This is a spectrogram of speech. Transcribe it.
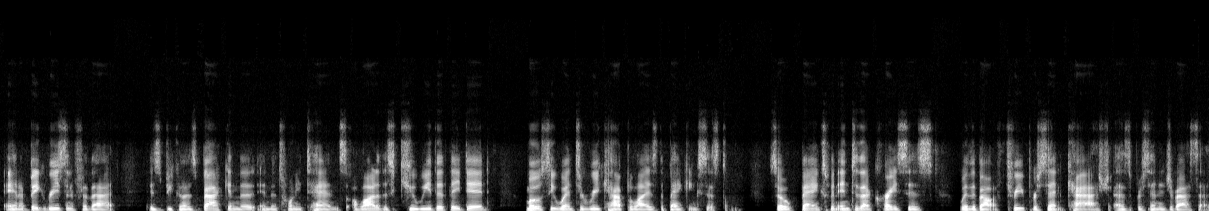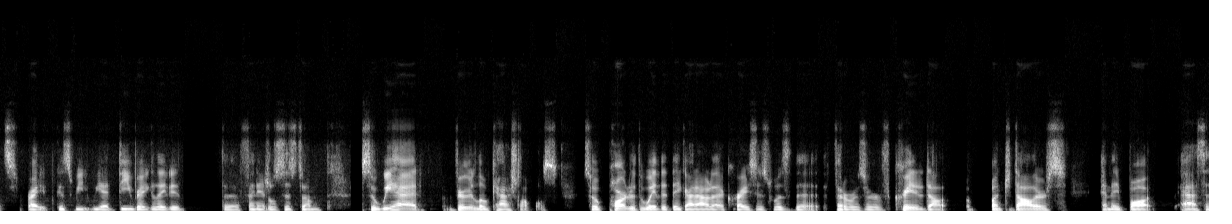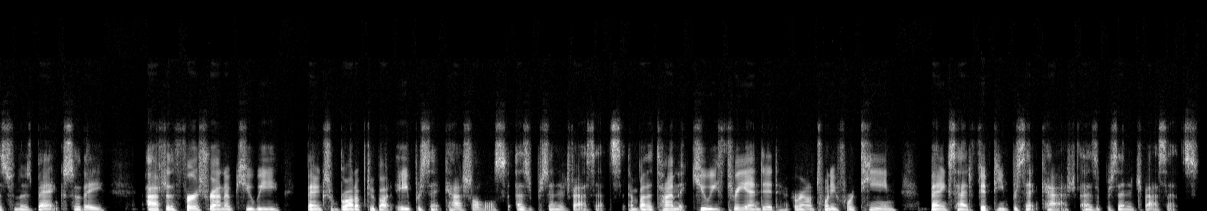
And a big reason for that is because back in the in the 2010s, a lot of this QE that they did mostly went to recapitalize the banking system. So banks went into that crisis with about 3% cash as a percentage of assets, right? Because we, we had deregulated the financial system. So we had very low cash levels. So part of the way that they got out of that crisis was the Federal Reserve created a bunch of dollars and they bought assets from those banks. So they, after the first round of QE, banks were brought up to about 8% cash levels as a percentage of assets. And by the time that QE3 ended around 2014, banks had 15% cash as a percentage of assets.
